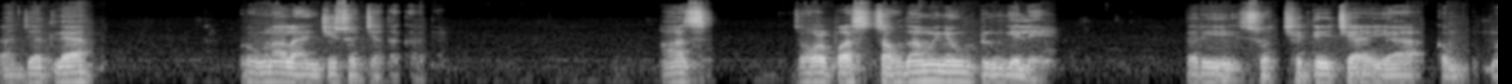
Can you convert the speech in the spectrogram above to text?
राज्यातल्या रुग्णालयांची स्वच्छता करते. आज जवळपास चौदा महिने उलटून गेले. तरी स्वच्छतेच्या या कंप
